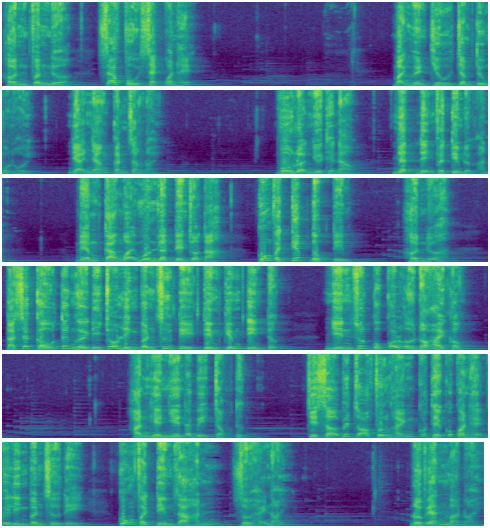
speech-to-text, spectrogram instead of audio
Hơn phân nửa sẽ phủi sạch quan hệ. Mạnh huyền chiếu trầm tư một hồi, Nhẹ nhàng cắn răng nói, Vô luận như thế nào, Nhất định phải tìm được hắn. Đem cả ngoại môn lật lên cho ta. Cũng phải tiếp tục tìm. Hơn nữa, Ta sẽ cầu tới người đi chỗ Linh Vân Sư Tỷ tìm kiếm tin tức. Nhìn rốt cuộc có ở đó hay không? Hắn hiển nhiên đã bị chọc tức. Chỉ sợ biết rõ Phương Hành có thể có quan hệ với Linh Vân Sư Tỷ, Cũng phải tìm ra hắn rồi hãy nói. Đối với hắn mà nói,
